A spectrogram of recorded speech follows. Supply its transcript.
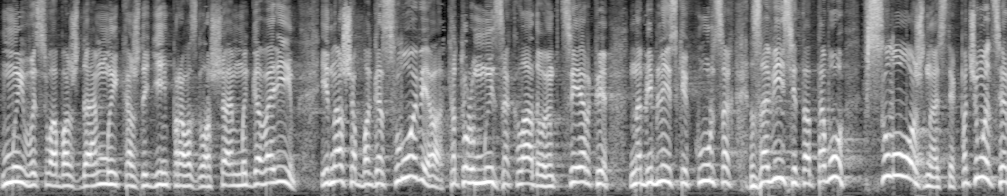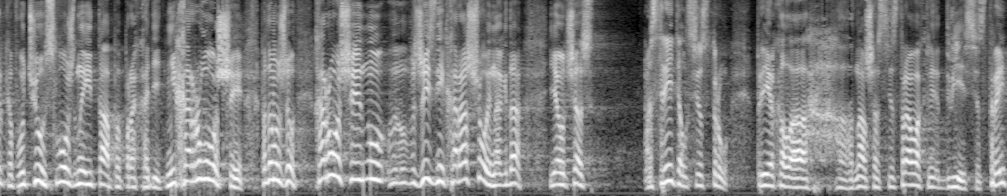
мы высвобождаем, мы каждый день провозглашаем, мы говорим. И наше богословие, которое мы закладываем в церкви, на библейских курсах, зависит от того, в сложностях. Почему я церковь учу сложные этапы проходить? Нехорошие. Потому что хорошие, ну, в жизни хорошо. Иногда я вот сейчас встретил сестру, приехала а, наша сестра, две сестры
